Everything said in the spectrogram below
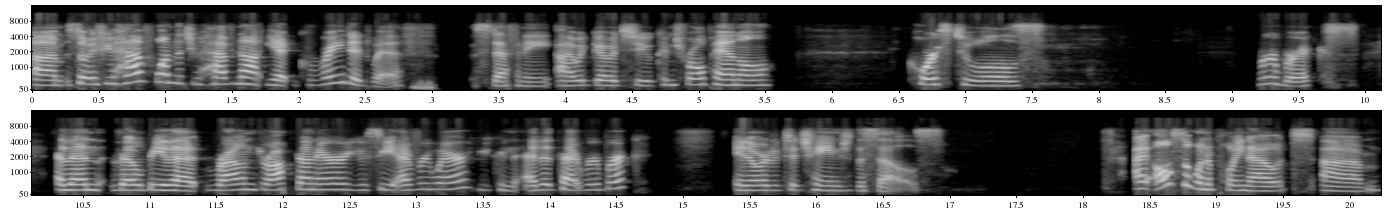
Um, so if you have one that you have not yet graded with, Stephanie, I would go to Control Panel, Course Tools, Rubrics, and then there'll be that round drop-down arrow you see everywhere. You can edit that rubric in order to change the cells. I also want to point out, um,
